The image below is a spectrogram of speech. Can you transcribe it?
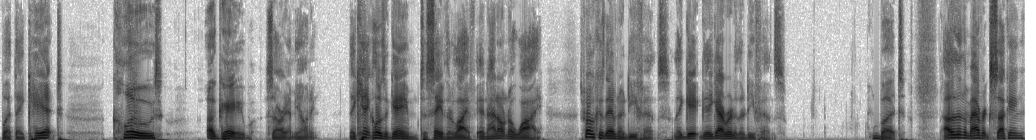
but they can't close a game. Sorry, I'm yawning. They can't close a game to save their life, and I don't know why. It's probably because they have no defense. They get they got rid of their defense. But other than the Mavericks sucking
